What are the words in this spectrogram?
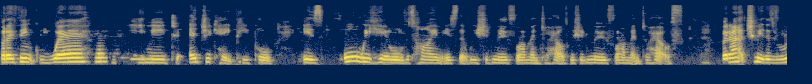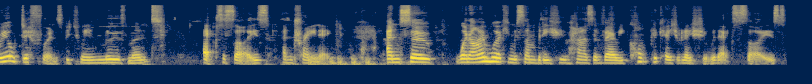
But I think where we need to educate people is all we hear all the time is that we should move for our mental health, we should move for our mental health. But actually, there's a real difference between movement, exercise, and training. And so when I'm working with somebody who has a very complicated relationship with exercise,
